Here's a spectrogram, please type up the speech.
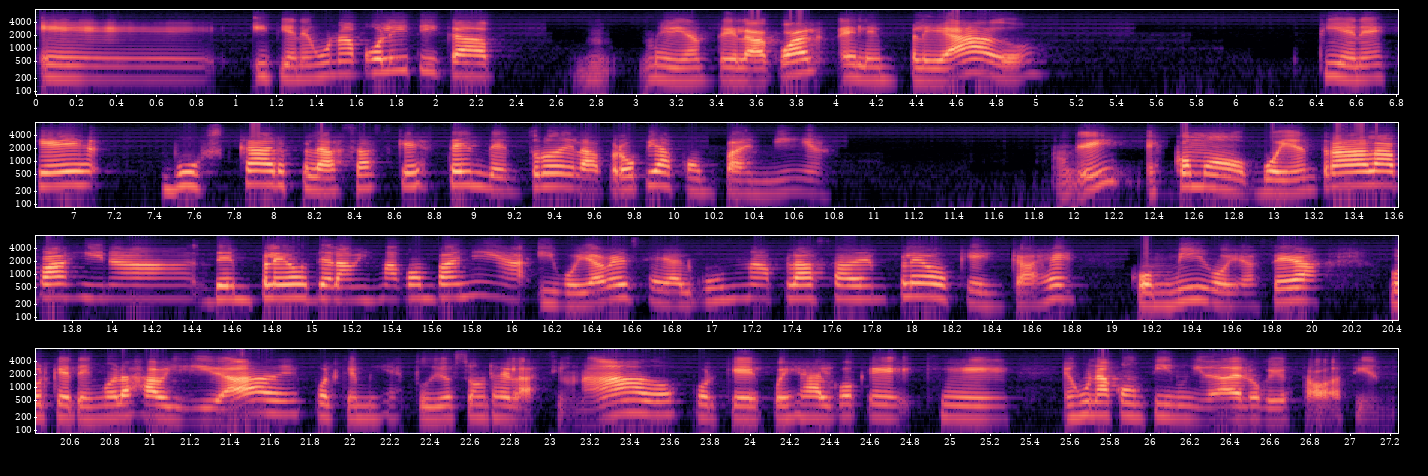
eh, y tienen una política mediante la cual el empleado tiene que buscar plazas que estén dentro de la propia compañía. ¿Ok? Es como voy a entrar a la página de empleos de la misma compañía y voy a ver si hay alguna plaza de empleo que encaje conmigo, ya sea porque tengo las habilidades, porque mis estudios son relacionados, porque pues es algo que, que es una continuidad de lo que yo estaba haciendo.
